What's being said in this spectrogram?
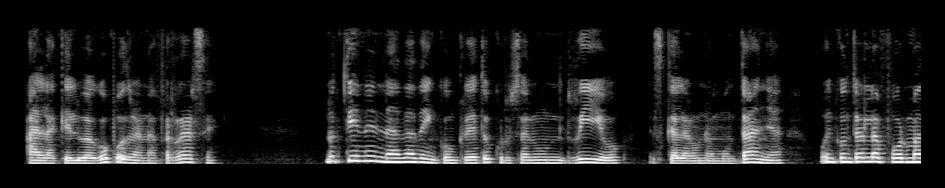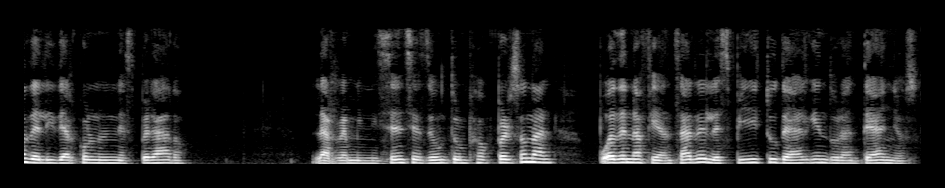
a la que luego podrán aferrarse. No tiene nada de inconcreto cruzar un río, escalar una montaña o encontrar la forma de lidiar con lo inesperado. Las reminiscencias de un triunfo personal pueden afianzar el espíritu de alguien durante años.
